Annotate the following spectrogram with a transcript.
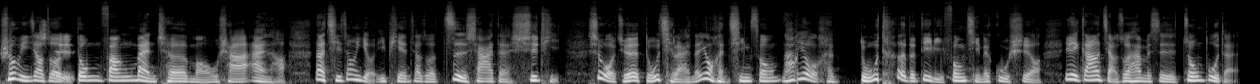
书名叫做《东方慢车谋杀案》哈，那其中有一篇叫做《自杀的尸体》，是我觉得读起来呢又很轻松，然后又很独特的地理风情的故事哦。因为刚刚讲说他们是中部的。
